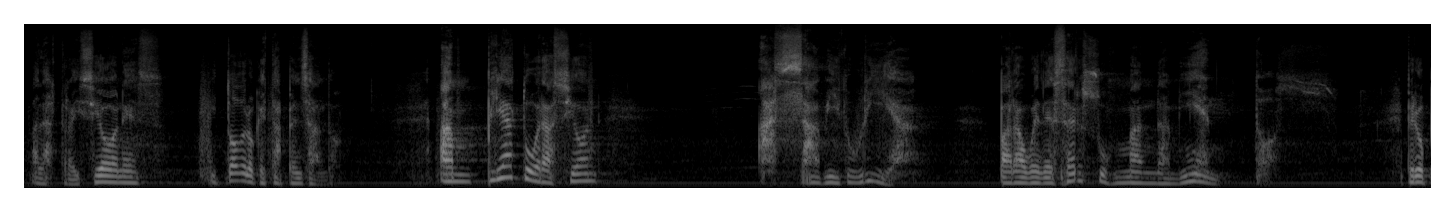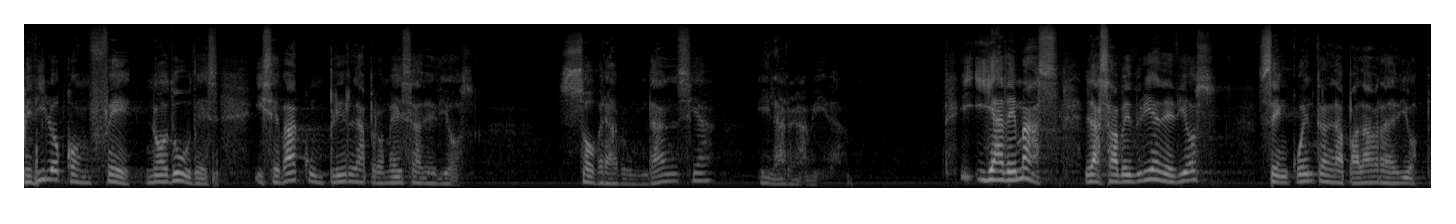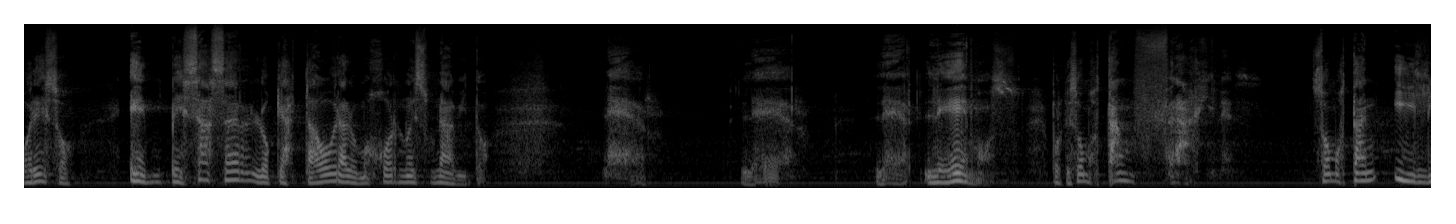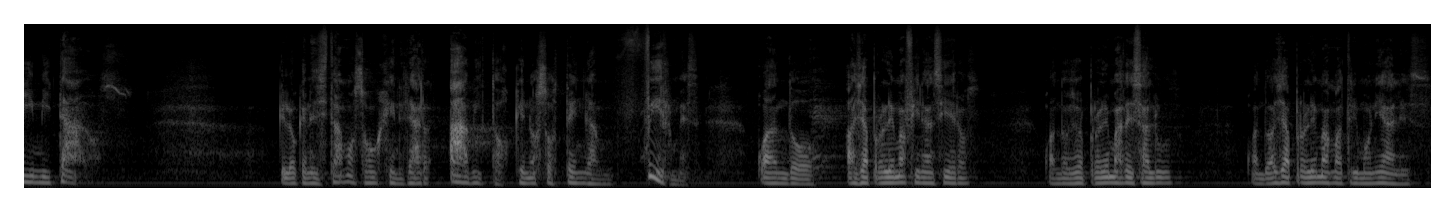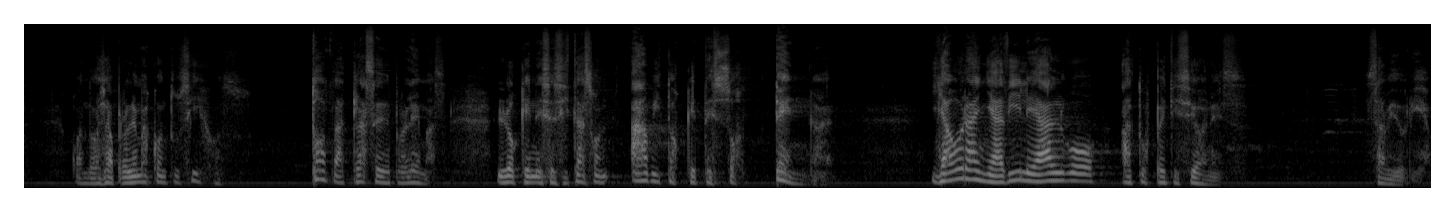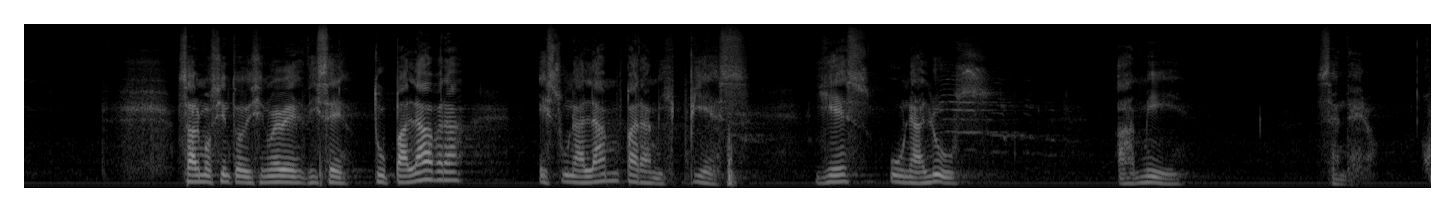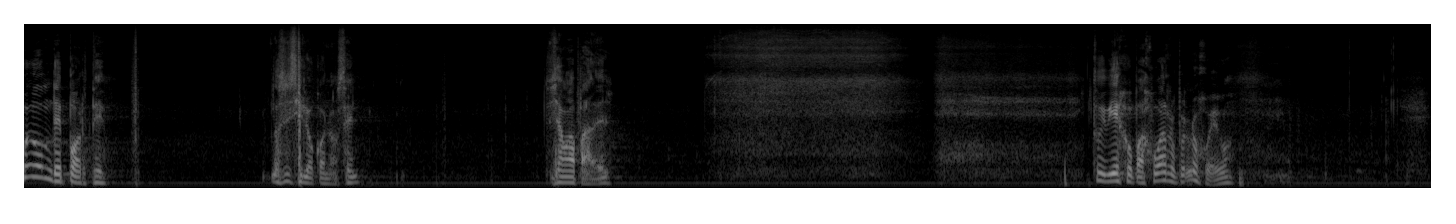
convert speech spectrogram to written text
a las traiciones y todo lo que estás pensando. Amplía tu oración a sabiduría para obedecer sus mandamientos. Pero pedilo con fe, no dudes, y se va a cumplir la promesa de Dios. Sobreabundancia y larga vida. Y, y además, la sabiduría de Dios se encuentra en la palabra de Dios. Por eso, empezá a hacer lo que hasta ahora a lo mejor no es un hábito. Leer, leer, leer. Leemos, porque somos tan frágiles, somos tan ilimitados, que lo que necesitamos son generar hábitos que nos sostengan firmes cuando haya problemas financieros, cuando haya problemas de salud, cuando haya problemas matrimoniales, cuando haya problemas con tus hijos toda clase de problemas. Lo que necesitas son hábitos que te sostengan. Y ahora añadile algo a tus peticiones sabiduría. Salmo 119 dice, tu palabra es una lámpara a mis pies y es una luz a mi sendero. Juego un deporte, no sé si lo conocen, se llama pádel. Estoy viejo para jugarlo, pero lo juego.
